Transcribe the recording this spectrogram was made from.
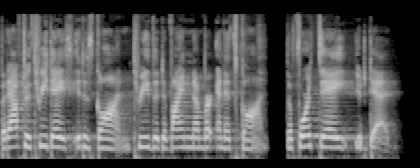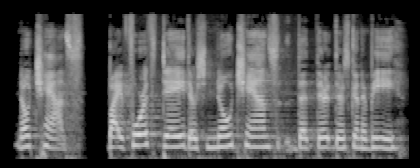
but after three days, it is gone. Three, the divine number, and it's gone. The fourth day, you're dead. No chance. By fourth day, there's no chance that there, there's going to be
